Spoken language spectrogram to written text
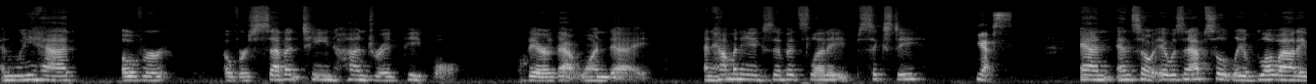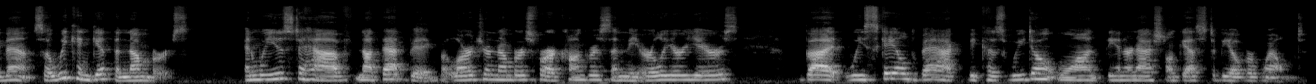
And we had over over 1,700 people there that one day. And how many exhibits, Letty? 60? Yes and and so it was absolutely a blowout event so we can get the numbers and we used to have not that big but larger numbers for our congress in the earlier years but we scaled back because we don't want the international guests to be overwhelmed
